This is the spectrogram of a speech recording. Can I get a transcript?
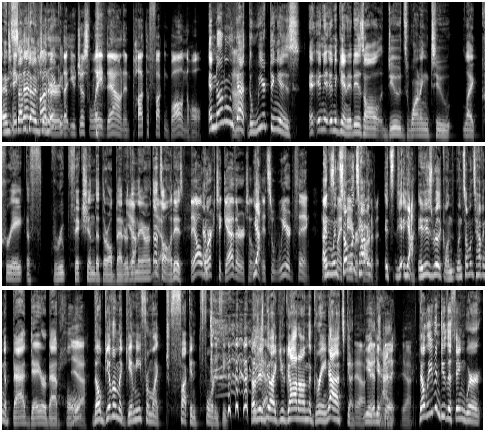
and Take sometimes that putter that you just laid down and putt the fucking ball in the hole. And not only Ah. that, the weird thing is, and, and and again, it is all dudes wanting to like create a f- group fiction that they're all better Yeah, than they are. That's yeah. all it is. They all And- work together to. Yeah. It's a weird thing. That's and when my someone's favorite having part of it. it's yeah, it is really cool. And when someone's having a bad day or a bad hole, Yeah. they'll give them a gimme from like t- fucking forty feet. They'll just be like, "You got on the green. No, it's good. Yeah, you, it's you good. it." Yeah. They'll even do the thing where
